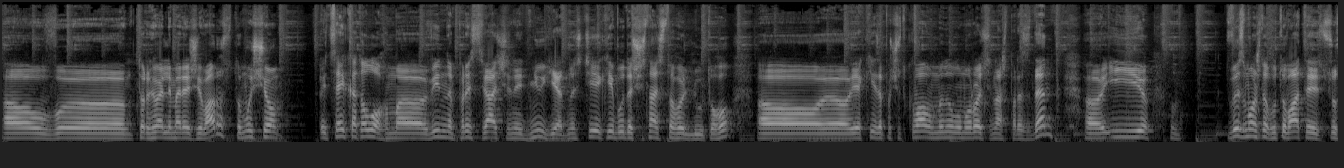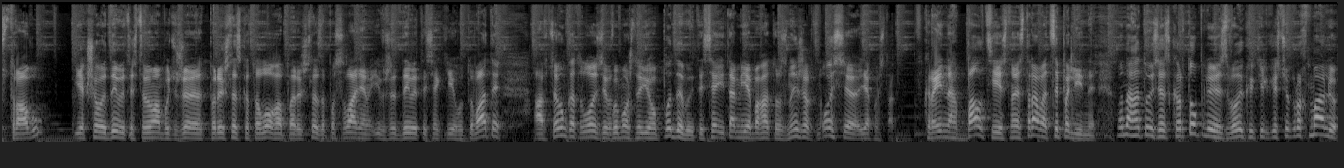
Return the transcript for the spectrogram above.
в торгівельній мережі Варус, тому що. Цей каталог він присвячений Дню єдності, який буде 16 лютого, е, який започаткував в минулому році наш президент. Е, І ви зможете готувати цю страву. Якщо ви дивитесь, то ви, мабуть, вже перейшли з каталога, перейшли за посиланням і вже дивитесь, як її готувати. А в цьому каталозі ви можете його подивитися, і там є багато знижок. Ось е, якось так. В країнах Балтії існує страва цепеліни. Вона готується з картоплею, з великою кількістю крохмалю.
